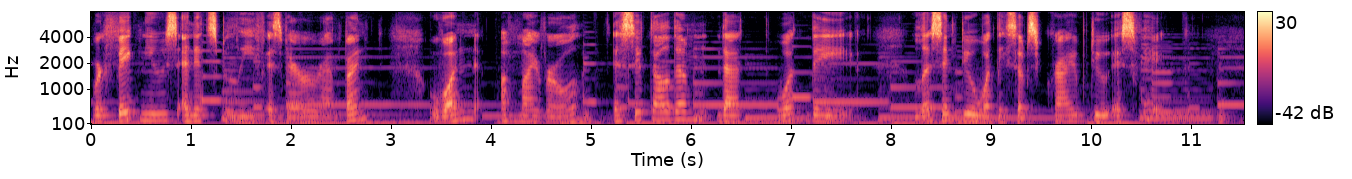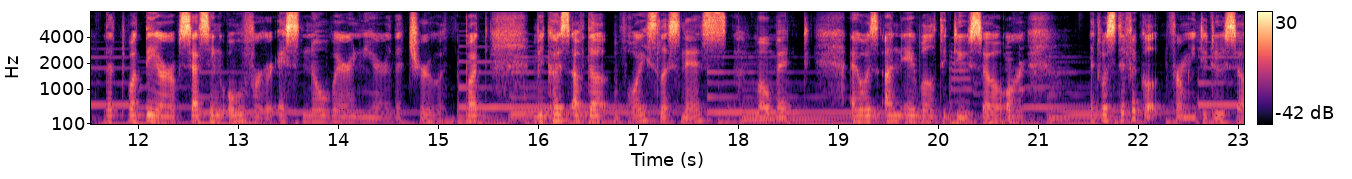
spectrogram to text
where fake news and its belief is very rampant one of my role is to tell them that what they listen to, what they subscribe to is fake. That what they are obsessing over is nowhere near the truth. But because of the voicelessness moment, I was unable to do so, or it was difficult for me to do so.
